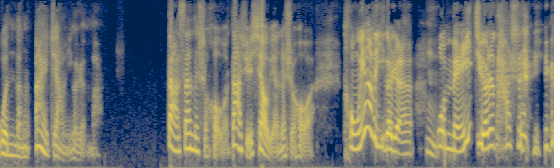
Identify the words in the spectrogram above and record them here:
我能爱这样一个人吗？大三的时候啊，大学校园的时候啊，同样的一个人，嗯我没觉得他是一个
